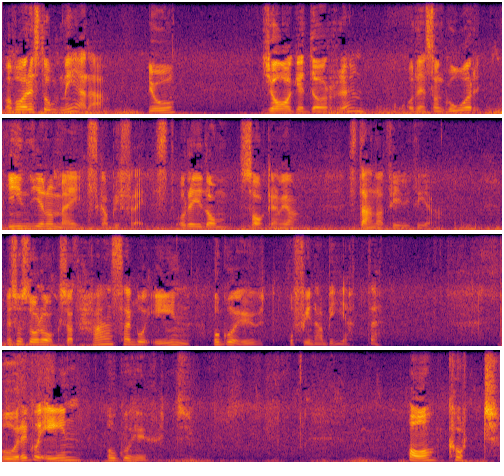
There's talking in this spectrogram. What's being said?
Vad var det stod mera? Jo, jag är dörren och den som går in genom mig ska bli frälst. Och det är de sakerna vi har stannat vid lite grann. Men så står det också att han ska gå in och gå ut och finna bete. Både gå in och gå ut. Ja, kort,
